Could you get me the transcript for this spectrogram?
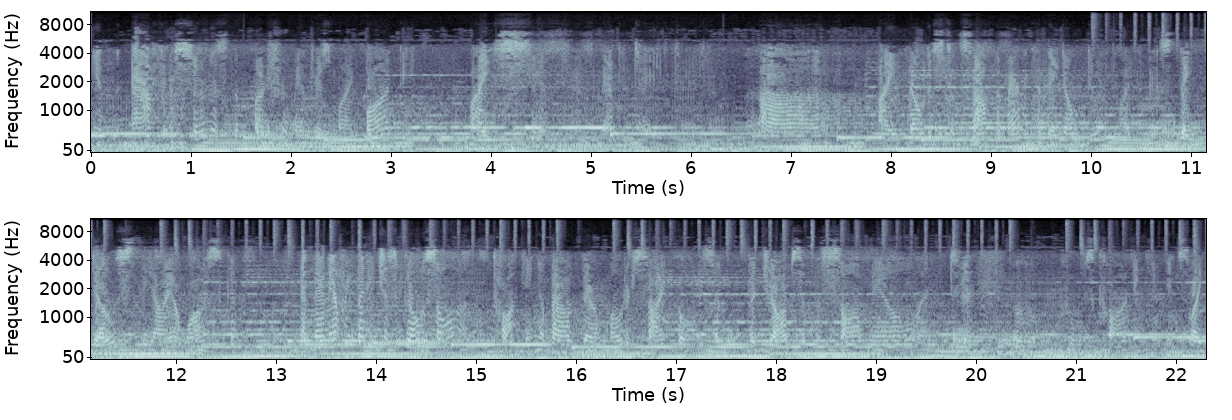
in after, as soon as the mushroom enters my body, I sit in South America they don't do it like this. They dose the ayahuasca, and then everybody just goes on talking about their motorcycles and the jobs at the sawmill and uh, who's conning. It's like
